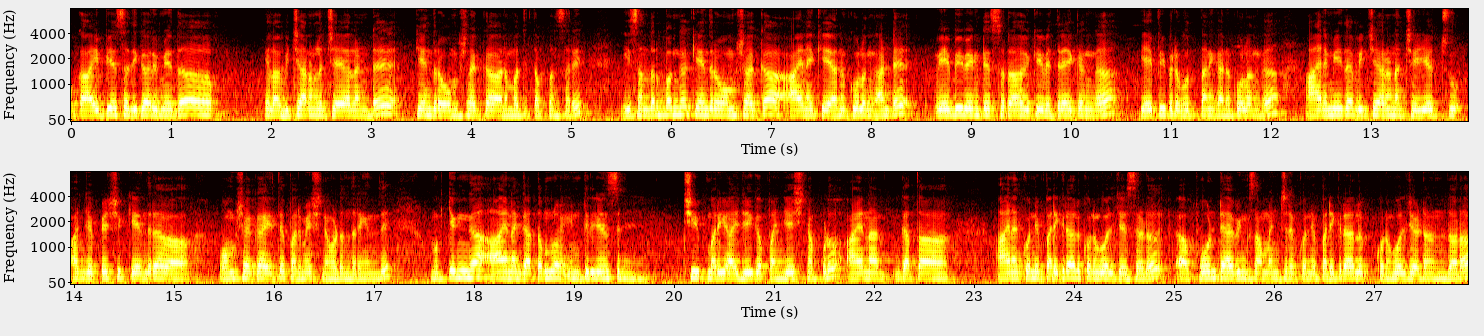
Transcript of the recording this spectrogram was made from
ఒక ఐపీఎస్ అధికారి మీద ఇలా విచారణలు చేయాలంటే కేంద్ర హోంశాఖ అనుమతి తప్పనిసరి. ఈ సందర్భంగా కేంద్ర హోంశాఖ ఆయనకి అనుకూలంగా అంటే ఏబి వెంకటేశ్వరరావుకి వ్యతిరేకంగా ఏపీ ప్రభుత్వానికి అనుకూలంగా ఆయన మీద విచారణ చేయొచ్చు అని చెప్పేసి కేంద్ర హోంశాఖ అయితే పర్మిషన్ ఇవ్వడం జరిగింది. ముఖ్యంగా ఆయన గతంలో ఇంటెలిజెన్స్ చీఫ్ మరియు ఐజీగా పనిచేసినప్పుడు ఆయన గత ఆయన కొన్ని పరికరాలు కొనుగోలు చేశాడు. ఫోన్ ట్యాపింగ్ సంబంధించిన కొన్ని పరికరాలు కొనుగోలు చేయడం ద్వారా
